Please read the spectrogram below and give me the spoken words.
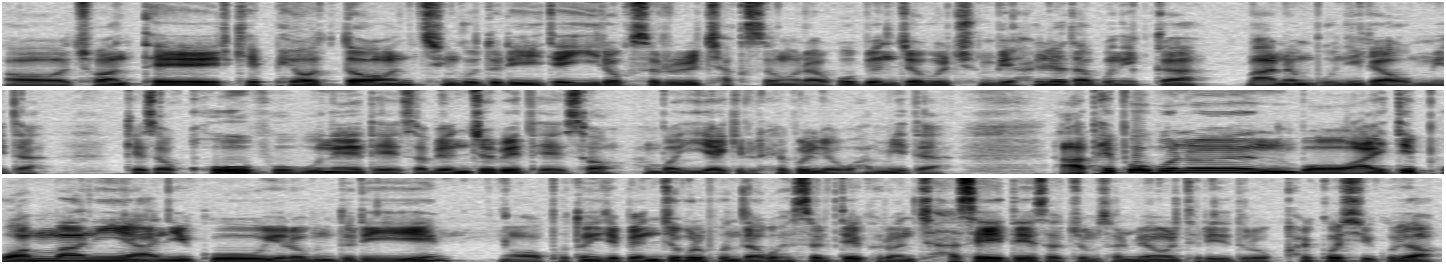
어, 저한테 이렇게 배웠던 친구들이 이제 이력서를 작성을 하고 면접을 준비하려다 보니까 많은 문의가 옵니다. 그래서 그 부분에 대해서 면접에 대해서 한번 이야기를 해보려고 합니다. 앞에 부분은 뭐 IT 보안만이 아니고 여러분들이 어, 보통 이제 면접을 본다고 했을 때 그런 자세에 대해서 좀 설명을 드리도록 할 것이고요.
